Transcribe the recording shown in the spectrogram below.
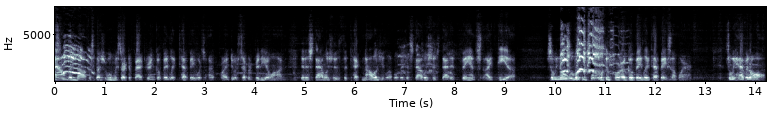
found enough, especially when we start to factor in Gobekli Tepe, which I'll probably do a separate video on, that establishes the technology level, that establishes that advanced idea. So we know what we're looking for. We're looking for a Gobekli Tepe somewhere. So we have it all.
